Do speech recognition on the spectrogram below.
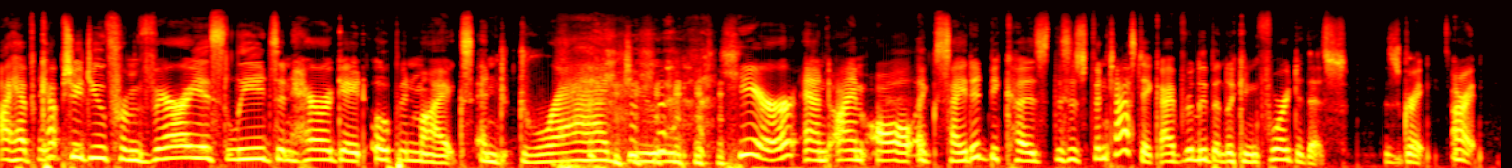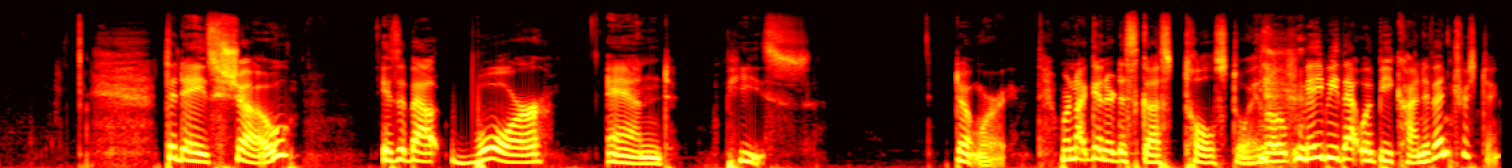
I have Thank captured you. from various Leeds and Harrogate open mics and dragged you here, and I'm all excited because this is fantastic. I've really been looking forward to this. This is great. All right. Today's show is about war and peace. Don't worry. We're not going to discuss Tolstoy, though maybe that would be kind of interesting.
